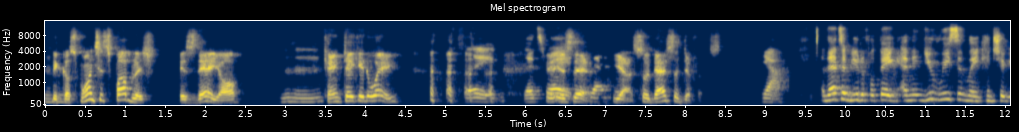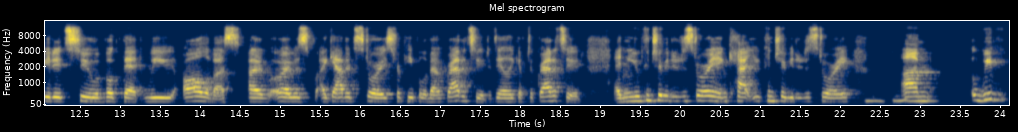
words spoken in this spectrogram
Mm-hmm. Because once it's published, it's there, y'all. Mm-hmm. Can't take it away. That's right. That's right. It's there. Yeah. yeah. So that's the difference. Yeah. And that's a beautiful thing. And then you recently contributed to a book that we, all of us, I, I, was, I gathered stories for people about gratitude, a daily gift of gratitude. And you contributed a story, and Kat, you contributed a story. Mm-hmm. Um, we've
